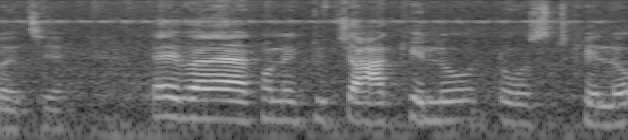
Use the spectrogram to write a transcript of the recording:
হয়েছে। তাই এবার এখন একটু চা খেলো, টোস্ট খেলো।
